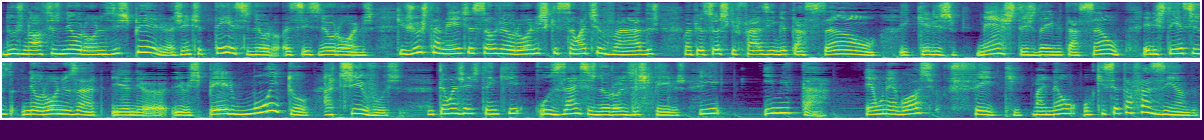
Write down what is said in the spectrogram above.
dos nossos neurônios espelho? A gente tem esses, neuro, esses neurônios, que justamente são neurônios que são ativados com pessoas que fazem imitação e aqueles mestres da imitação, eles têm esses neurônios e, e o espelho muito ativos. Então a gente tem que usar esses neurônios espelhos e imitar. É um negócio fake, mas não o que você está fazendo.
